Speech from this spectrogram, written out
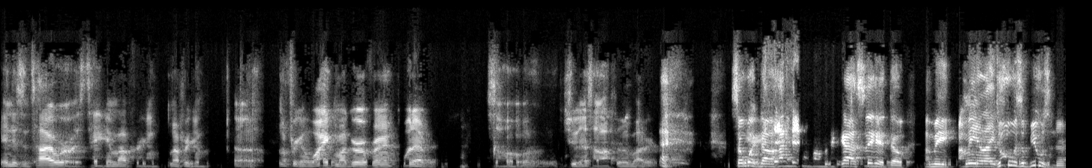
in this entire world, is taking my freaking, my freaking, uh, my freaking wife, my girlfriend, whatever. So, shoot, that's how I feel about it. So what, dog? How do you about what the guy said though? I mean, I mean, like, dude was abusing her,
